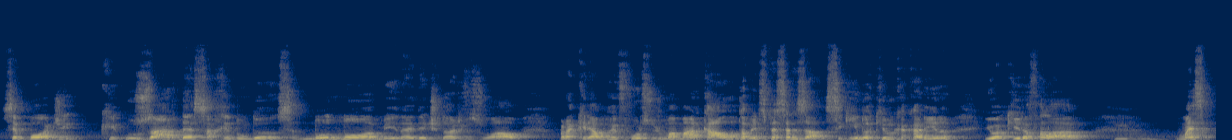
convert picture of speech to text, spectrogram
Você pode usar dessa redundância no nome e na identidade visual para criar um reforço de uma marca altamente especializada, seguindo aquilo que a Karina e o Akira falaram. Uhum. Mas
